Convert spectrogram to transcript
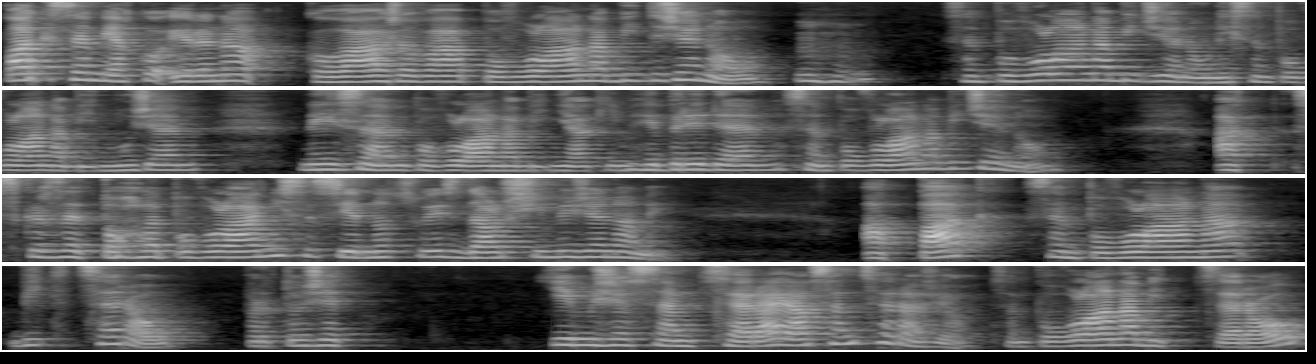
Pak jsem jako Irena Kovářová povolána být ženou. Mm-hmm. Jsem povolána být ženou, nejsem povolána být mužem, nejsem povolána být nějakým hybridem, jsem povolána být ženou. A skrze tohle povolání se sjednocuji s dalšími ženami. A pak jsem povolána být dcerou protože tím, že jsem dcera, já jsem dcera, že jo? Jsem povolána být dcerou,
